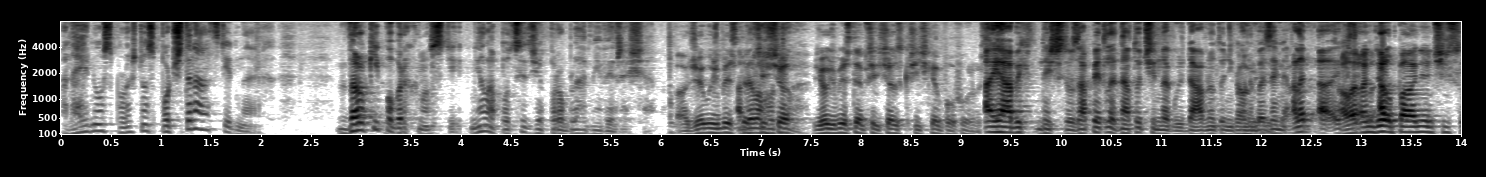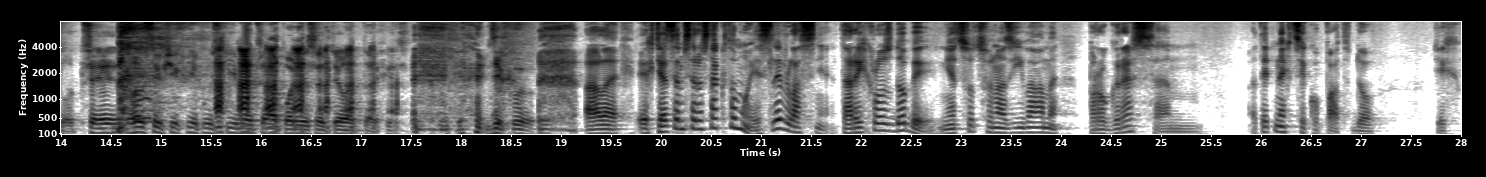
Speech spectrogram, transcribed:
a najednou společnost po 14 dnech velké povrchnosti měla pocit, že problém je vyřešen. A že už byste, přišel, že už byste přišel s křížkem po furu. A já bych, než to za pět let natočím, tak už dávno to nikoho no, nebude zajímat. Ale, a, ale Anděl ale... Páně číslo tři, toho si všichni pustíme třeba po deseti letech. Děkuju. Ale chtěl jsem se dostat k tomu, jestli vlastně ta rychlost doby, něco, co nazýváme progresem, a teď nechci kopat do těch,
